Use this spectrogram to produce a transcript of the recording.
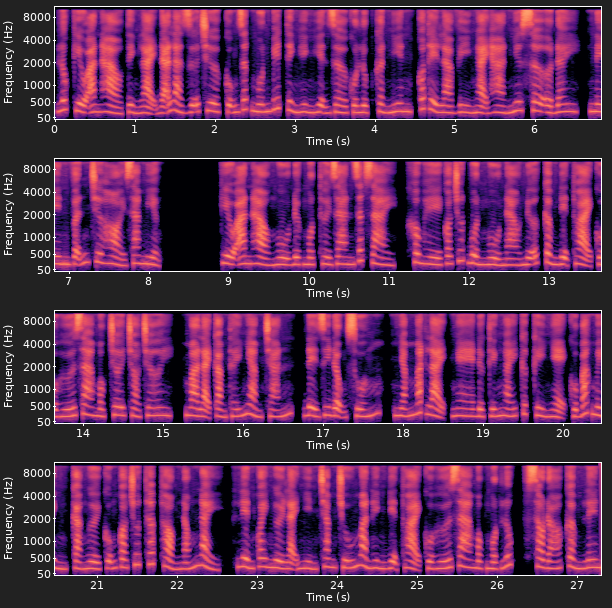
Lúc Kiều An Hảo tỉnh lại đã là giữa trưa cũng rất muốn biết tình hình hiện giờ của Lục Cần Niên, có thể là vì ngại Hàn như sơ ở đây, nên vẫn chưa hỏi ra miệng. Kiều An Hảo ngủ được một thời gian rất dài, không hề có chút buồn ngủ nào nữa cầm điện thoại của hứa ra mộc chơi trò chơi, mà lại cảm thấy nhàm chán, để di động xuống, nhắm mắt lại, nghe được tiếng ngáy cực kỳ nhẹ của bác mình, cả người cũng có chút thấp thỏm nóng nảy, liền quay người lại nhìn chăm chú màn hình điện thoại của hứa Gia mộc một lúc, sau đó cầm lên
